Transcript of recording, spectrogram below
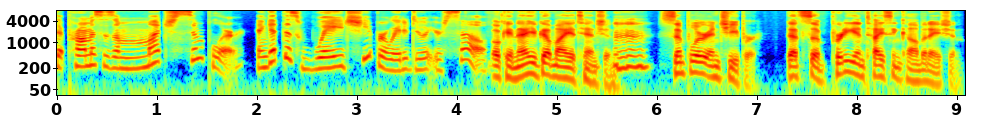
that promises a much simpler and get this way cheaper way to do it yourself? Okay, now you've got my attention. Mhm. Simpler and cheaper. That's a pretty enticing combination.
